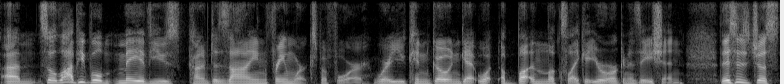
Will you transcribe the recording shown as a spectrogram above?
Um, so a lot of people may have used kind of design frameworks before where you can go and get what a button looks like at your organization. This is just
